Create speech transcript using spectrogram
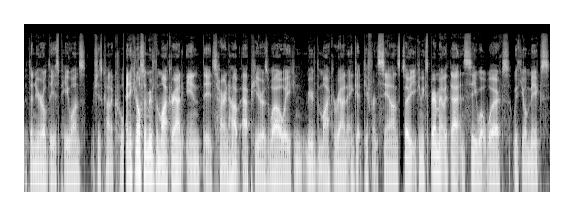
with the Neural DSP ones, which is kind of cool. And you can also move the mic around in the Tone Hub app here as well, where you can move the mic around and get different sounds. So you can experiment with that and see what works with your mix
